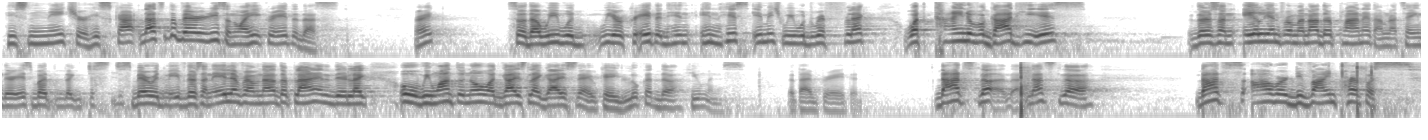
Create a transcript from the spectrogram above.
his nature, his character. That's the very reason why he created us. Right? So that we would we are created in, in his image, we would reflect what kind of a God he is. If there's an alien from another planet, I'm not saying there is, but like, just, just bear with me. If there's an alien from another planet and they're like, oh, we want to know what God is like, God is like, okay, look at the humans that I've created. That's the, that's the, that's our divine purpose.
